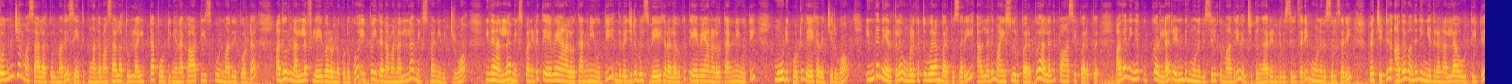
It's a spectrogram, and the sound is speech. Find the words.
கொஞ்சம் மசாலா தூள் மாதிரி சேர்த்துக்குங்க. அந்த மசாலா தூள் லைட்டாக போட்டிங்கன்னா கால் டீஸ்பூன் மாதிரி போட்டால் அது ஒரு நல்ல ஃப்ளேவர் ஒன்று கொடுக்கும். இப்போ இதை நம்ம நல்லா மிக்ஸ் பண்ணி விட்டுருவோம். இதை நல்லா மிக்ஸ் பண்ணிவிட்டு தேவையான அளவு தண்ணி ஊற்றி இந்த வெஜிடபிள்ஸ் வேகிற அளவுக்கு தேவையான அளவு தண்ணி ஊற்றி மூடி போட்டு வேக வச்சுருவோம். இந்த நேரத்தில் உங்களுக்கு துவரம் பருப்பு சரி அல்லது மைசூர் பருப்பு அல்லது பாசிப்பருப்பு அதை நீங்கள் குக்கரில் ரெண்டு மூணு விசிலுக்கு மாதிரி வச்சுக்கோங்க. ரெண்டு விசில் சரி மூணு விசில் சரி வச்சுட்டு அதை வந்து நீங்கள் இதில் நல்லா ஊற்றிட்டு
